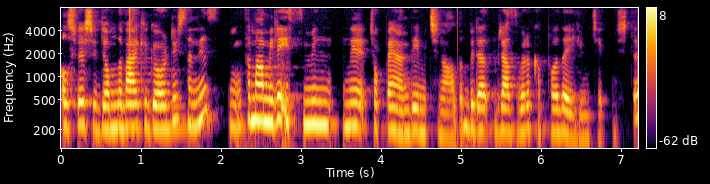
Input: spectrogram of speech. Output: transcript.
alışveriş videomda belki gördüyseniz ıı, tamamıyla ismini çok beğendiğim için aldım. Biraz, biraz böyle kapağı da ilgimi çekmişti.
